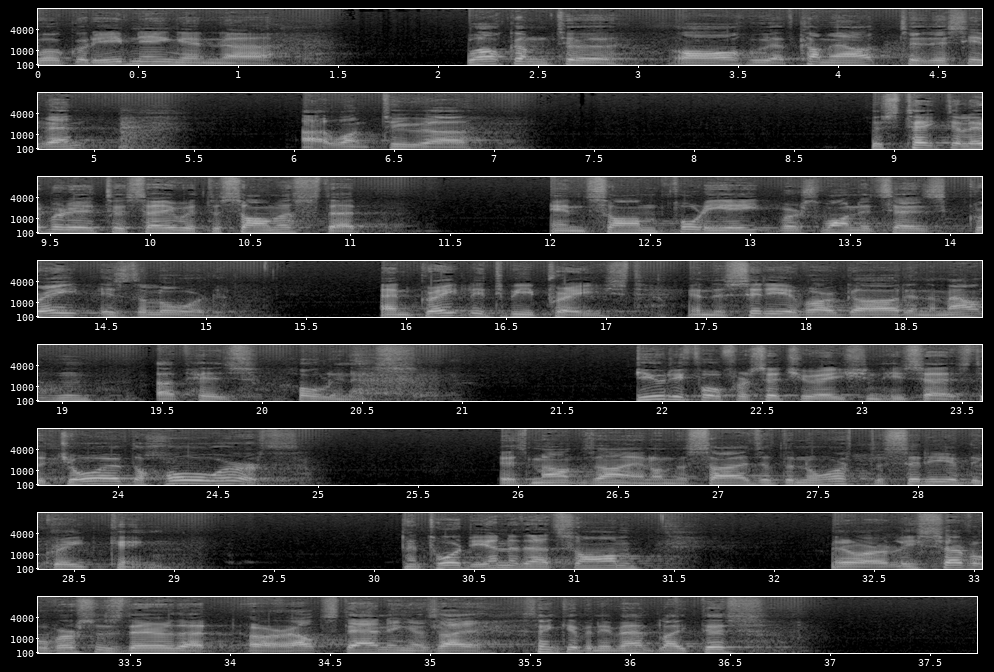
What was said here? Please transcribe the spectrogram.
Well, good evening and uh, welcome to all who have come out to this event. I want to uh, just take the liberty to say with the psalmist that in Psalm 48, verse 1, it says, Great is the Lord, and greatly to be praised in the city of our God and the mountain of his holiness. Beautiful for situation, he says. The joy of the whole earth is Mount Zion on the sides of the north, the city of the great king. And toward the end of that psalm, there are at least several verses there that are outstanding as I think of an event like this.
